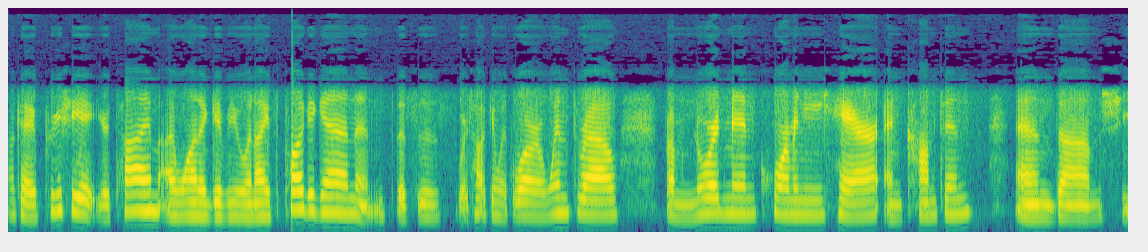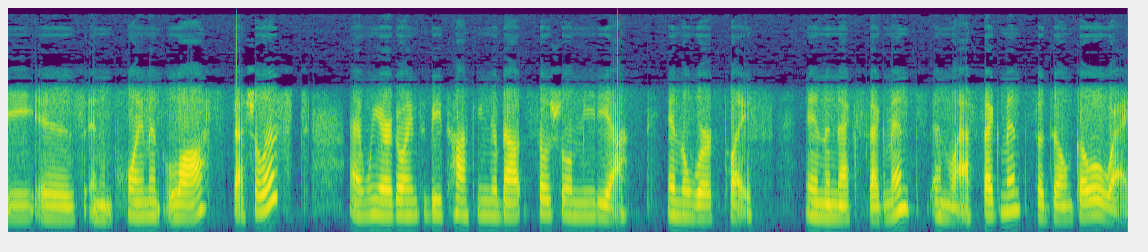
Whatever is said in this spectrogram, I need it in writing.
Okay, appreciate your time. I want to give you a nice plug again, and this is, we're talking with Laura Winthrow from Nordman, Cormany, Hair, and Compton, and um, she is an employment law specialist, and we are going to be talking about social media in the workplace in the next segment and last segment, so don't go away.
